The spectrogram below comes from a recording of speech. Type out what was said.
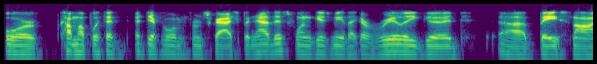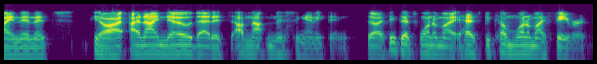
or come up with a, a, different one from scratch. But now this one gives me like a really good uh, baseline, and it's you know, I, and I know that it's I'm not missing anything. So I think that's one of my has become one of my favorites.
